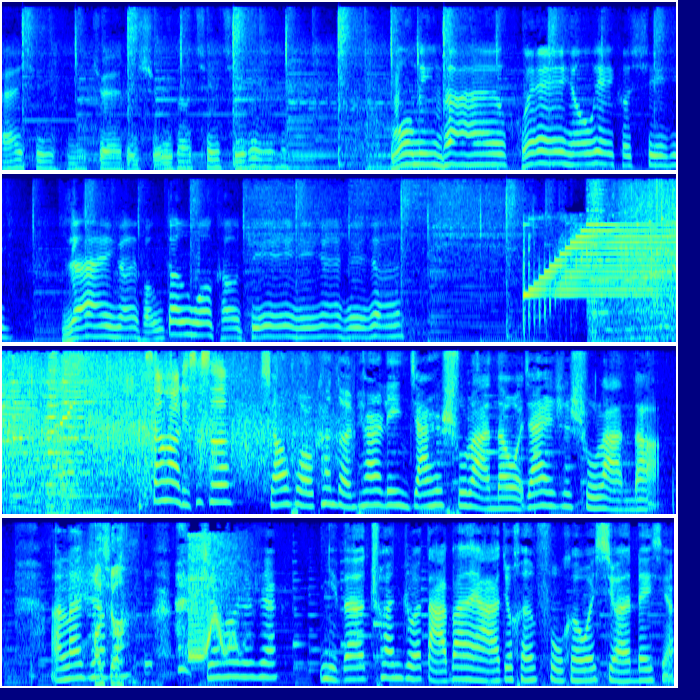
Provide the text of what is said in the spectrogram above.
爱情绝对是个奇迹。我明白会有一颗心在远方等我靠近。三号李思思，小伙，我看短片里你家是舒兰的，我家也是舒兰的。完了之后，之后就是你的穿着打扮呀，就很符合我喜欢的类型。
